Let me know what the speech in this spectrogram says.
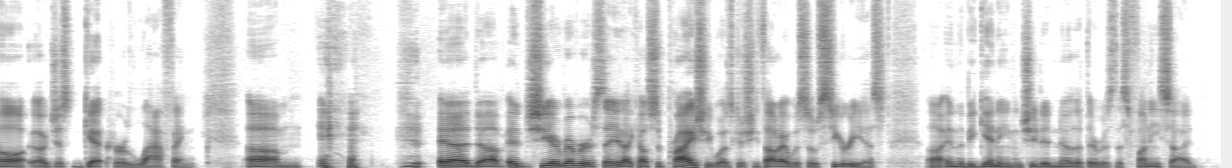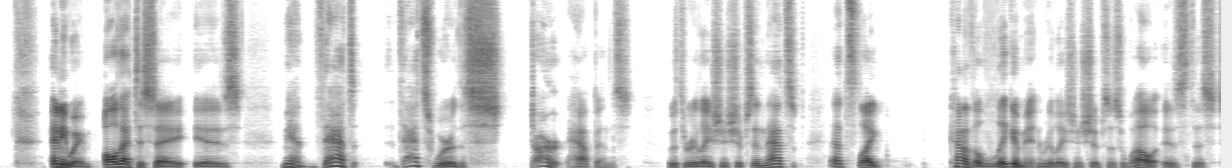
oh I just get her laughing. Um and and um, and she I remember saying like how surprised she was because she thought I was so serious uh, in the beginning and she didn't know that there was this funny side. Anyway, all that to say is, man, that's that's where the start happens with relationships, and that's that's like kind of the ligament in relationships as well is this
